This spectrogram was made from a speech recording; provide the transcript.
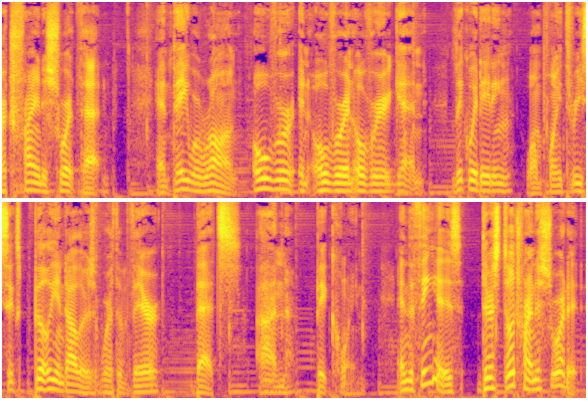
are trying to short that. And they were wrong over and over and over again, liquidating $1.36 billion worth of their bets on Bitcoin. And the thing is, they're still trying to short it.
